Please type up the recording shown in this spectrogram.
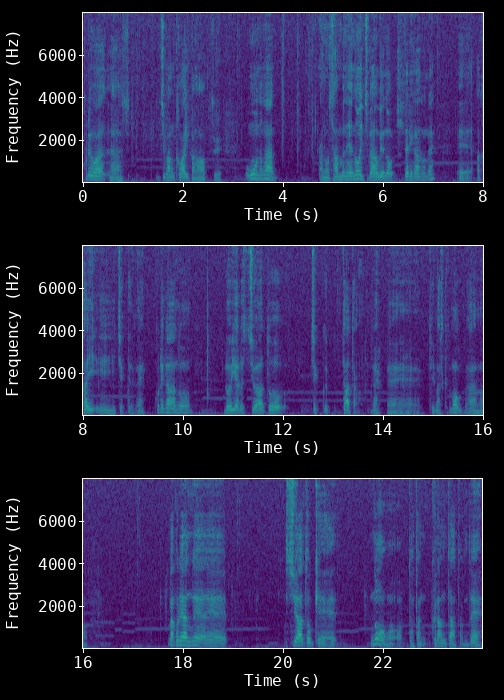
これは一番可愛いかなって思うのがあのサムネの一番上の左側のね、えー、赤いチェックでね。これがあのロイヤル・スチュワート・チェック・タータン。ね、えー、って言いますけどもあのまあこれはね、えー、スチュワート系のタタンクランタータンで、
